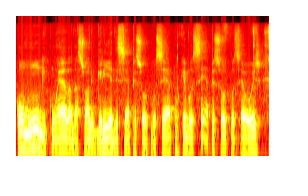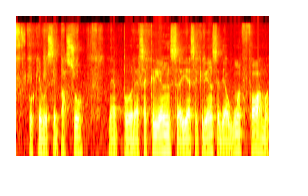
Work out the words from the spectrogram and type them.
comungue com ela da sua alegria de ser a pessoa que você é, porque você é a pessoa que você é hoje, porque você passou né, por essa criança e essa criança de alguma forma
